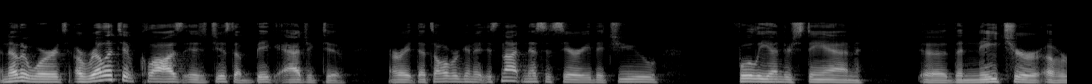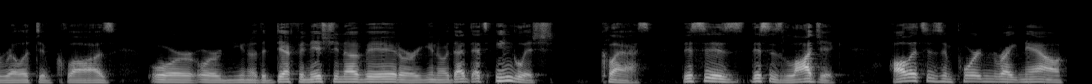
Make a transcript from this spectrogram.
In other words, a relative clause is just a big adjective. All right. That's all we're going to, it's not necessary that you fully understand uh, the nature of a relative clause or, or, you know, the definition of it or, you know, that that's English class. This is, this is logic. All that's important right now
